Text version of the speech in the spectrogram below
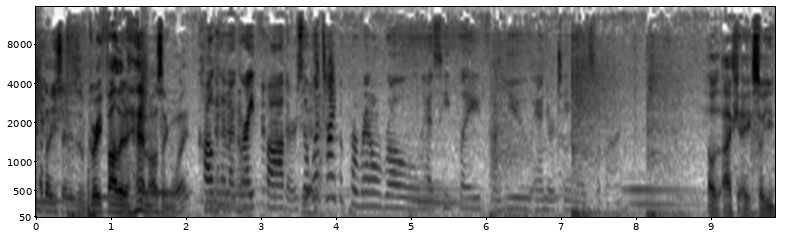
I thought you said he was a great father to him. I was like, what? Called him a great father. So, yeah. what type of parental role has he played for you and your teammates, LeBron? Oh, okay. So you.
